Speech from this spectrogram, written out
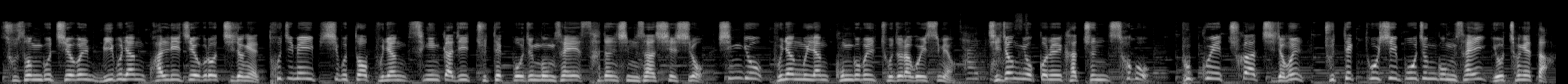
수성구 지역을 미분양 관리 지역으로 지정해 토지 매입 시부터 분양 승인까지 주택보증공사의 사전 심사 실시로 신규 분양 물량 공급을 조절하고 있으며 지정 요건을 갖춘 서구, 북구의 추가 지정을 주택도시보증공사에 요청했다.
